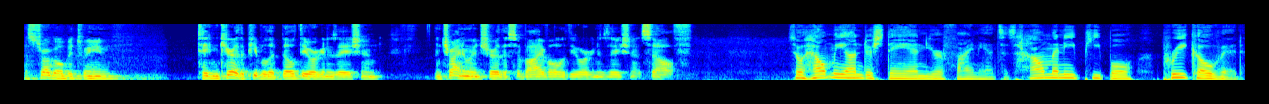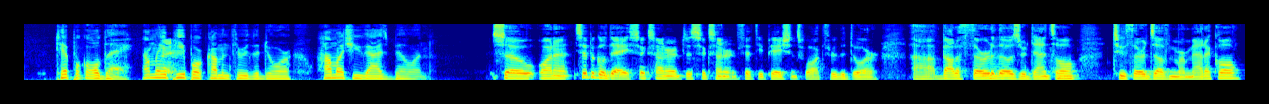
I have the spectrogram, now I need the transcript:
a struggle between taking care of the people that built the organization and trying to ensure the survival of the organization itself. So help me understand your finances. How many people pre COVID, typical day, how many people are coming through the door? How much are you guys billing? So on a typical day, 600 to 650 patients walk through the door. Uh, about a third of those are dental, two thirds of them are medical.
